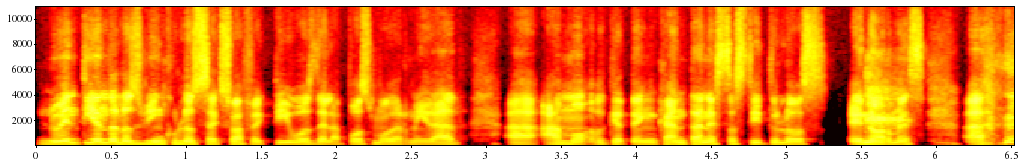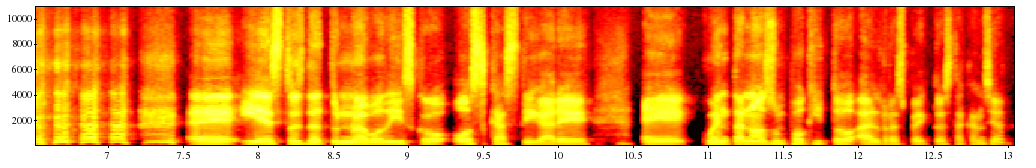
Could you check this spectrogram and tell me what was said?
No entiendo los vínculos sexoafectivos de la posmodernidad. Ah, amo que te encantan estos títulos enormes. Eh, y esto es de tu nuevo disco, Os Castigaré. cuéntanos un poquito al respecto de esta canción.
